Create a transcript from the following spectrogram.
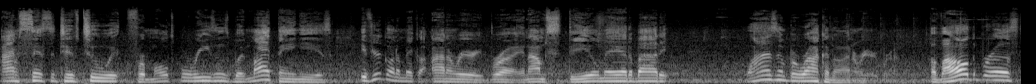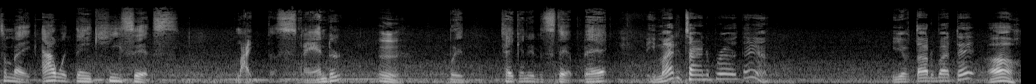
I'm sensitive to it for multiple reasons. But my thing is, if you're going to make an honorary bruh, and I'm still mad about it, why isn't Barack an honorary bruh? Of all the bruhs to make, I would think he sets like the standard. But taking it a step back, He might have turned the brothers down. You ever thought about that? Oh,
